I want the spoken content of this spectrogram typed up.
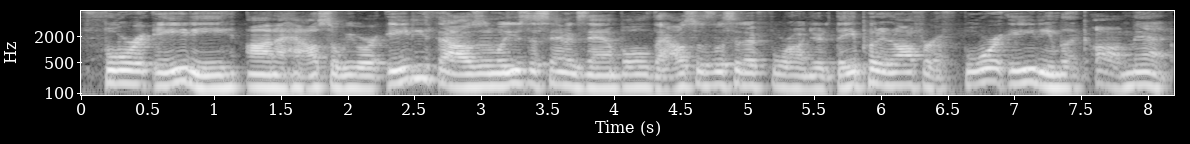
480 on a house. So we were 80,000. We'll use the same example. The house was listed at 400. They put an offer of 480. And like, oh man,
